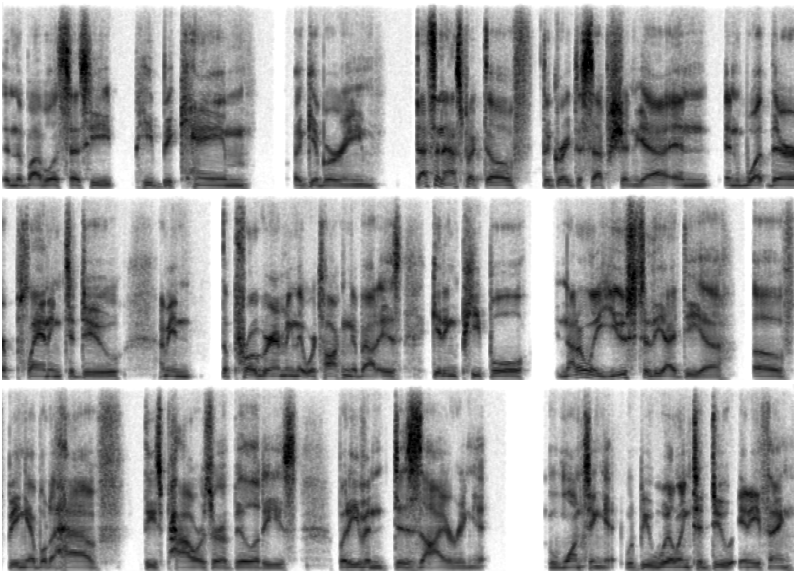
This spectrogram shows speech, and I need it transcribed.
in the Bible it says he he became a Gibborim. That's an aspect of the Great Deception, yeah, and and what they're planning to do. I mean, the programming that we're talking about is getting people not only used to the idea of being able to have these powers or abilities, but even desiring it, wanting it, would be willing to do anything.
